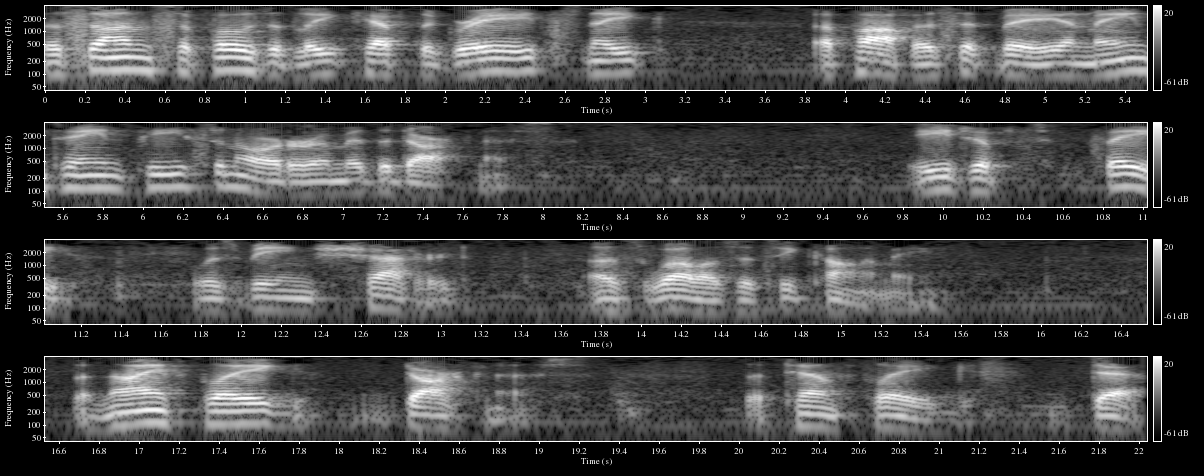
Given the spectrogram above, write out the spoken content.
the sun supposedly kept the great snake Apophis at bay and maintained peace and order amid the darkness. Egypt's faith was being shattered as well as its economy. The ninth plague, darkness. The tenth plague, death.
